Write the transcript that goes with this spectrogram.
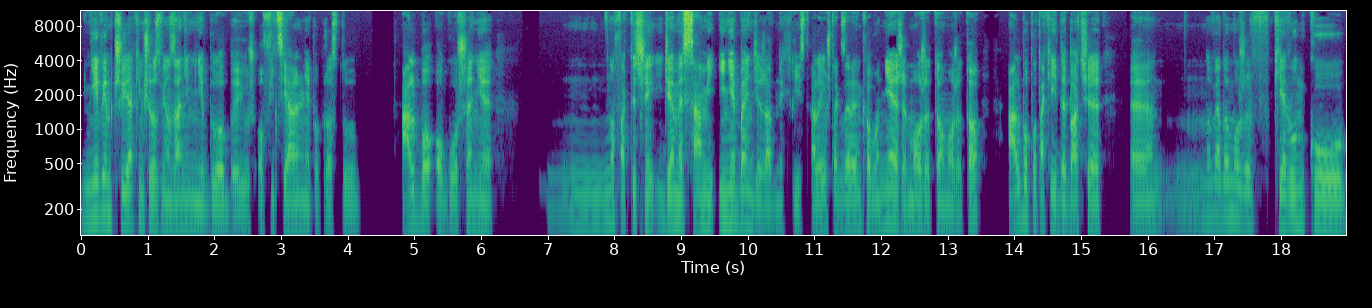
nie wiem, czy jakimś rozwiązaniem nie byłoby już oficjalnie po prostu albo ogłoszenie, mm, no faktycznie idziemy sami i nie będzie żadnych list, ale już tak zarynkowo nie, że może to, może to, albo po takiej debacie, e, no wiadomo, że w kierunku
